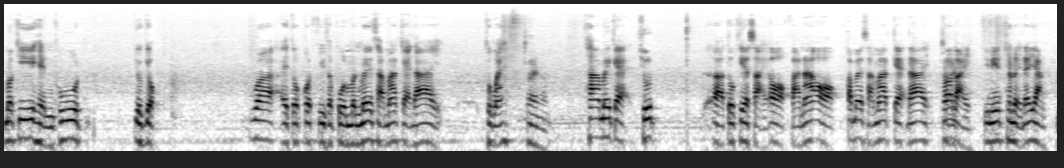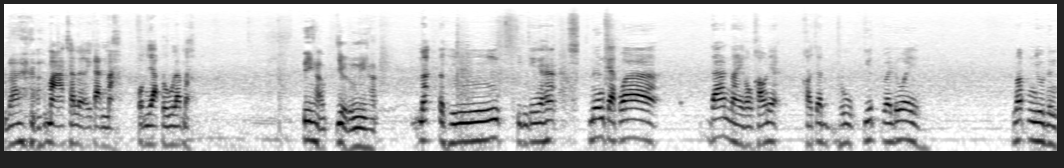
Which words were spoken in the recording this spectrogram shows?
เมื่อกี้เห็นพูด หยกๆว่าไอตัวกดฟรีสปูลมันไม่สามารถแกะได้ ถูกไหม ใช่ครับ ถ้าไม่แกะชุดอ่าตัวเคลียร์สายออกฝาหน้าออกก็ไม่สามารถแกะได้ เพราะใช่อะไร ทีนี้เฉลยได้ยัง ได้ครับมาเฉลยกันมา ผมอยากรู้แล้วมานี่ครับ อยู่ตรงนี้ครับ นะอื้อหือจริงๆนะฮะ เนื่องจากว่าด้านในของเขาเนี่ย เขาจะถูกยึดไว้ด้วยน็อตอยู่หนึ่ง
